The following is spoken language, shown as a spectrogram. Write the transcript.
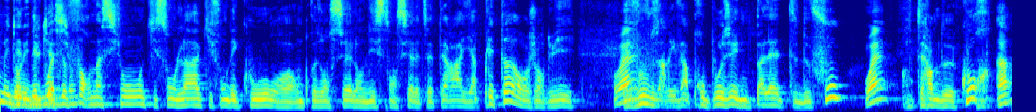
mais dans des, des boîtes de formation qui sont là, qui font des cours en présentiel, en distanciel, etc. Il y a pléthore aujourd'hui. Ouais. Et vous, vous arrivez à proposer une palette de fous Ouais, en termes de cours. Hein,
